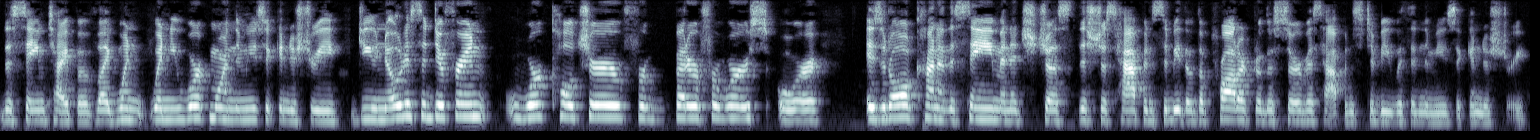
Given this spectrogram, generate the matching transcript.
the same type of like when when you work more in the music industry do you notice a different work culture for better for worse or is it all kind of the same and it's just this just happens to be the, the product or the service happens to be within the music industry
